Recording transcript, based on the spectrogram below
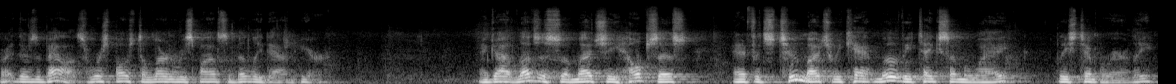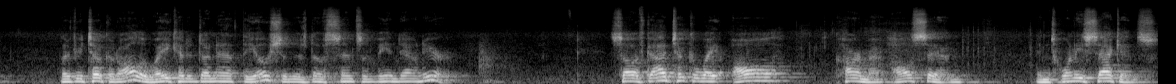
Right? There's a balance. We're supposed to learn responsibility down here. And God loves us so much, He helps us. And if it's too much, we can't move, He takes some away, at least temporarily. But if He took it all away, He could have done that at the ocean. There's no sense of being down here. So if God took away all karma, all sin, in 20 seconds,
